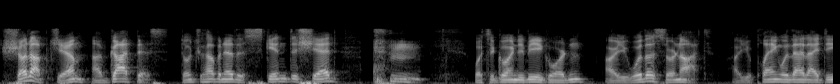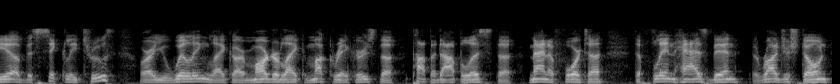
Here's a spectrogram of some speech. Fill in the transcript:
Shut up, Jim. I've got this. Don't you have another skin to shed? What's it going to be, Gordon? Are you with us or not? Are you playing with that idea of the sickly truth, or are you willing, like our martyr-like muckrakers, the Papadopoulos, the Manaforta, the Flynn has-been, the Roger Stone,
